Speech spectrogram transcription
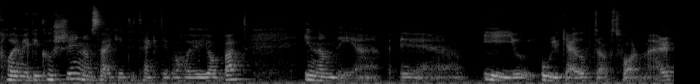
har ju mycket kurser inom Psychic Detective och har ju jobbat inom det eh, i olika uppdragsformer.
